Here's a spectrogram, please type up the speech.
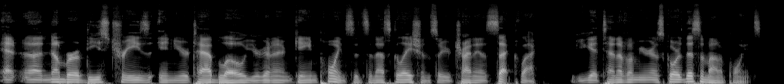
a a uh, number of these trees in your tableau, you're going to gain points. It's an escalation. So you're trying to set collect. If you get 10 of them, you're going to score this amount of points.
